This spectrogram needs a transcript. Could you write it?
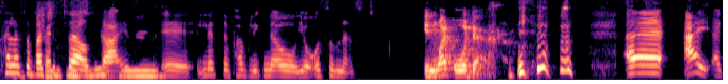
Tell us about Thank yourselves, you. guys. Uh, let the public know your awesomeness. In what order? Uh, I, I,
